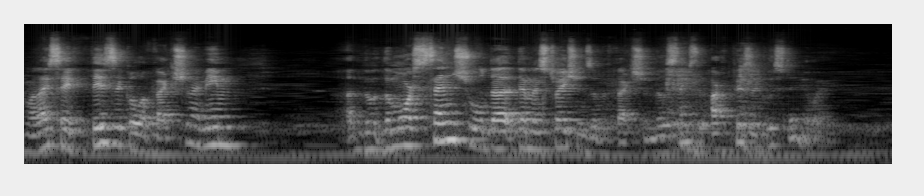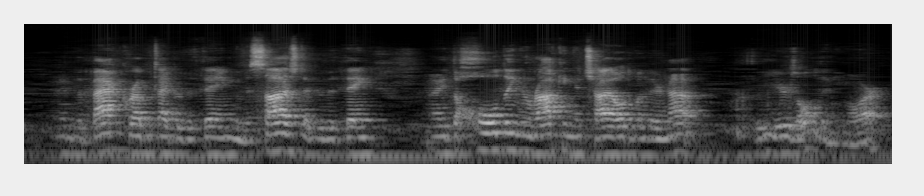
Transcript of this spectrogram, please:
When I say physical affection, I mean uh, the, the more sensual de- demonstrations of affection, those things that are physically stimulating. And the back rub type of a thing, the massage type of a thing, right? the holding and rocking a child when they're not three years old anymore.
